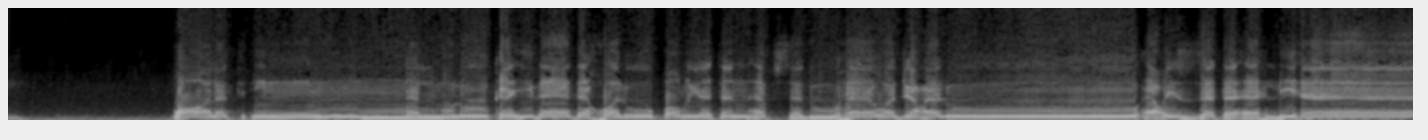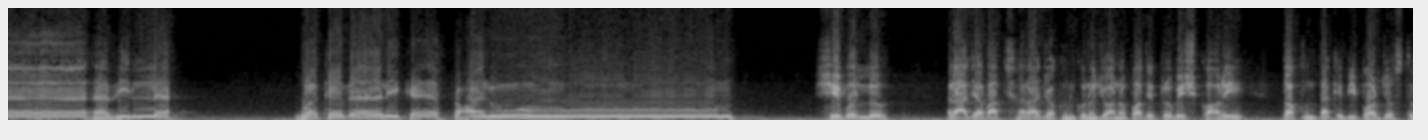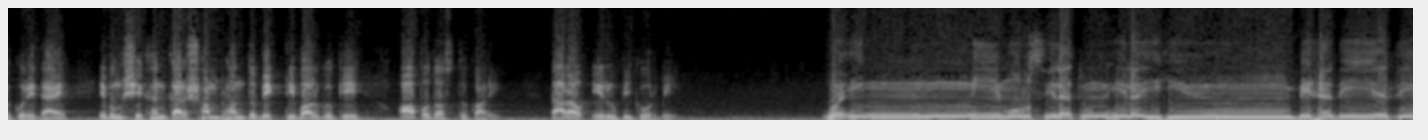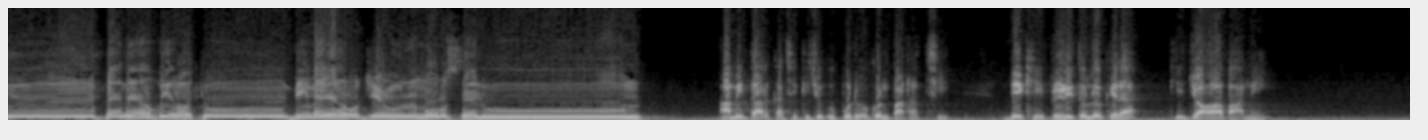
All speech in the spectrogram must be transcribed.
قالت إن الملوك إذا دخلوا قرية أفسدوها وجعلوا أعزة أهلها أذلة وكذلك يفعلون সে বলল রাজা বাদশারা যখন কোনো জনপদে প্রবেশ করে তখন তাকে বিপর্যস্ত করে দেয় এবং সেখানকার সম্ভ্রান্ত ব্যক্তিবর্গকে অপদস্থ করে তারাও এরূপই করবে وإني مرسلة إليهم بهدية آية فناظرة بما يرجع المرسلون আমি তার কাছে কিছু উপঢৌকন পাঠাচ্ছি দেখি প্রেরিত লোকেরা কি জবাব আনে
